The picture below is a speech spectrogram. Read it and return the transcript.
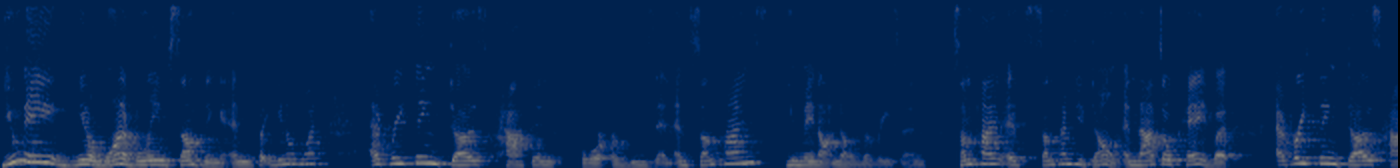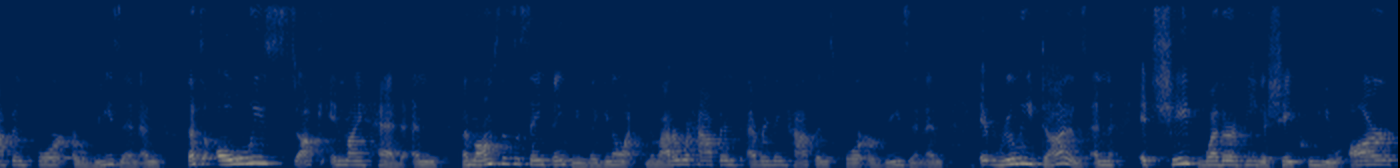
You may you know want to blame something and but you know what? Everything does happen for a reason. And sometimes you may not know the reason. Sometimes it's sometimes you don't. And that's okay. But everything does happen for a reason. And that's always stuck in my head. And my mom says the same thing to me like, you know what? No matter what happens, everything happens for a reason. And it really does. And it shapes whether it be to shape who you are,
